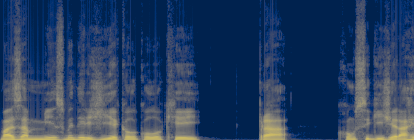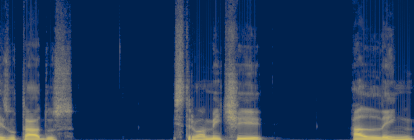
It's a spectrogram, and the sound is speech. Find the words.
Mas a mesma energia que eu coloquei para conseguir gerar resultados extremamente além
